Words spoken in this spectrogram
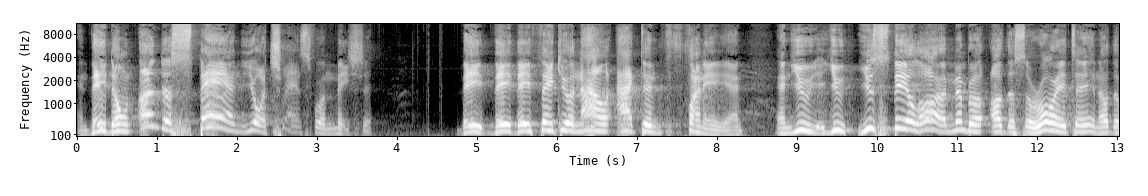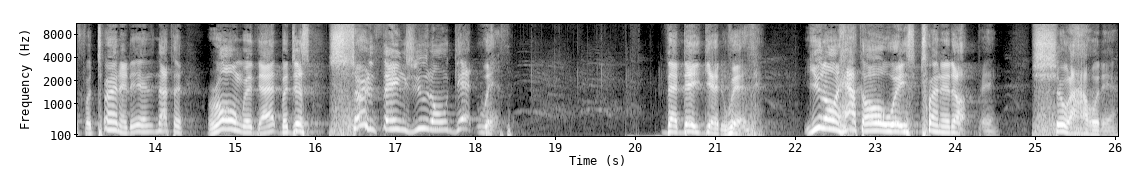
And they don't understand your transformation. They, they, they think you're now acting funny and, and you, you, you still are a member of the sorority and of the fraternity, and nothing wrong with that, but just certain things you don't get with that they get with. You don't have to always turn it up and show out and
